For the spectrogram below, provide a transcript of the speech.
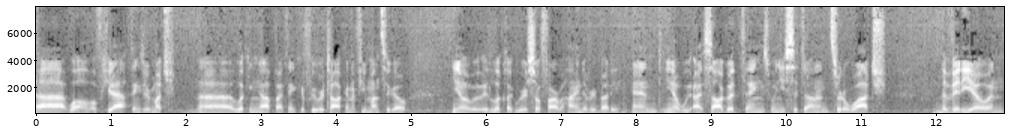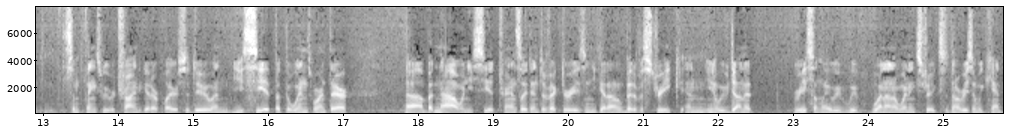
Uh, well, yeah, things are much uh, looking up. I think if we were talking a few months ago, you know, it looked like we were so far behind everybody, and you know, we, I saw good things when you sit down and sort of watch the video and some things we were trying to get our players to do, and you see it, but the wins weren't there. Uh, but now, when you see it translate into victories, and you get on a bit of a streak, and you know we've done it recently. We've, we've went on a winning streak. So there's no reason we can't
